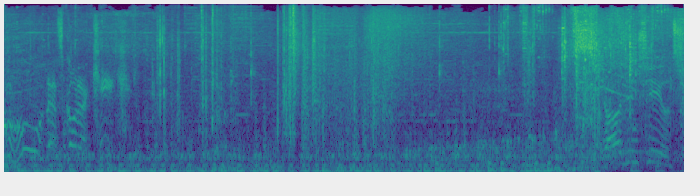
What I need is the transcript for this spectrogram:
Ooh, that's got a kick. Charging shields.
